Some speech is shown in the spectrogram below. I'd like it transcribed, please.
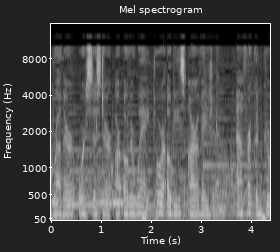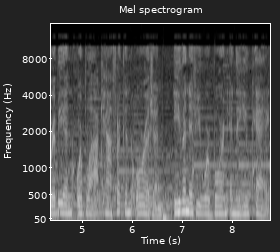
brother or sister are overweight or obese are of Asian, African Caribbean or Black African origin, even if you were born in the UK.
